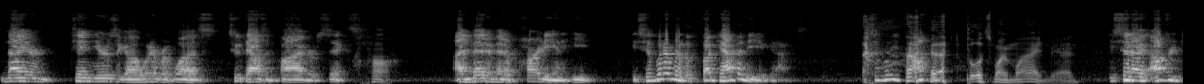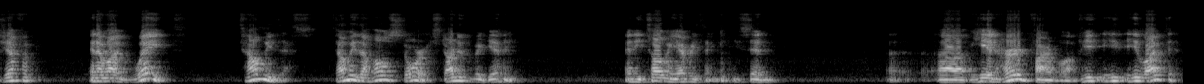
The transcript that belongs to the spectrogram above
nine or ten years ago, whatever it was, 2005 or six. Huh. I met him at a party, and he he said, "Whatever the fuck happened to you guys?" I said, "What are you talking?" about? that blows my mind, man. He said, "I offered Jeff a," and I'm like, "Wait, tell me this. Tell me the whole story. Start at the beginning." And he told me everything. He said uh, uh, he had heard Fire Love. He, he he liked it.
